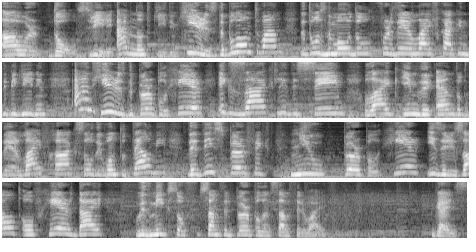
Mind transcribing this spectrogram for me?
our dolls, really, I'm not kidding. Here is the blonde one that was the model for their life hack in the beginning and here is the purple hair, exactly the same like in the end of their life hack, so they want to tell me that this perfect new purple hair is a result of hair dye with mix of something purple and something white. Guys,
